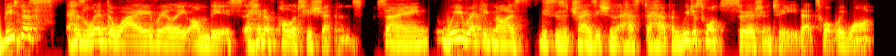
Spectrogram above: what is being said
business has led the way really on this ahead of politicians saying, we recognize this is a transition that has to happen. We just want certainty. That's what we want.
